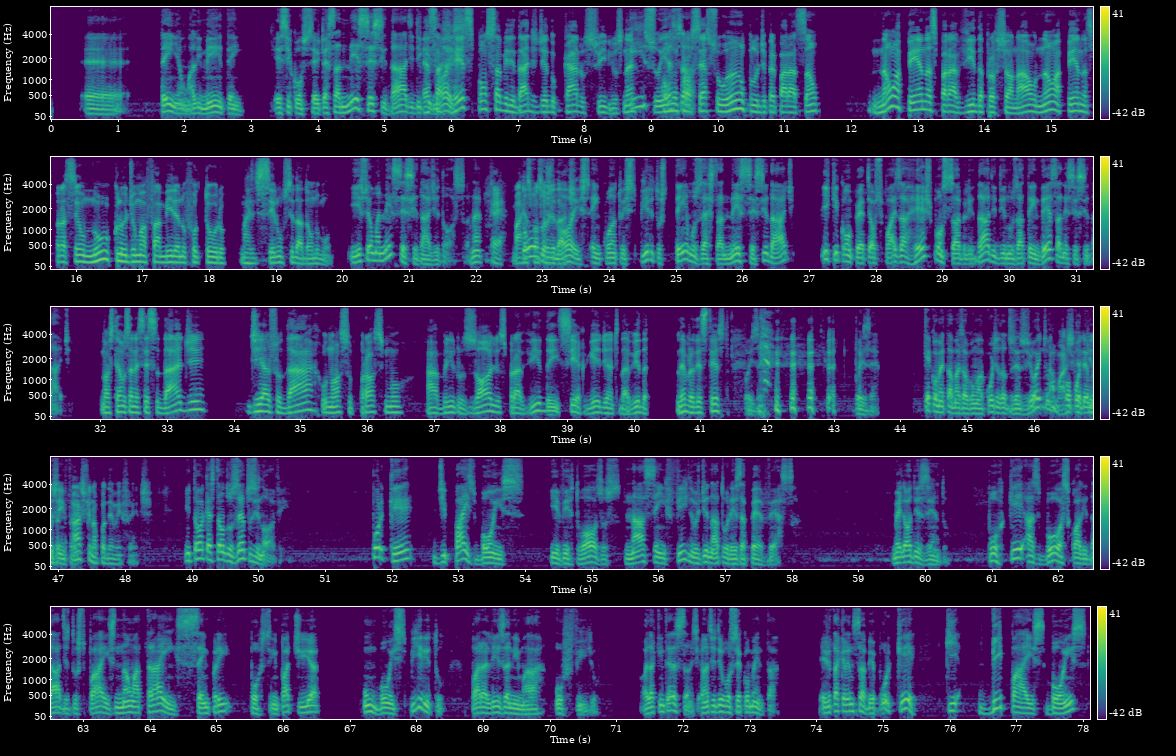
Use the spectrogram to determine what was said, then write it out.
é, tenham, alimentem esse conceito, essa necessidade de que essa nós... Responsabilidade de educar os filhos, né? Isso, Como essa... um processo amplo de preparação, não apenas para a vida profissional, não apenas para ser o núcleo de uma família no futuro, mas de ser um cidadão do mundo. E isso é uma necessidade nossa, né? É, uma Todos responsabilidade. Todos nós, enquanto espíritos, temos esta necessidade e que compete aos pais a responsabilidade de nos atender essa necessidade. Nós temos a necessidade de ajudar o nosso próximo a abrir os olhos para a vida e se erguer diante da vida, Lembra desse texto? Pois é. pois é. Quer comentar mais alguma coisa da 208? Não, acho Ou podemos que ir em frente? Acho que não podemos ir em frente. Então a questão 209. Por que de pais bons e virtuosos nascem filhos de natureza perversa? Melhor dizendo, por que as boas qualidades dos pais não atraem sempre, por simpatia, um bom espírito para lhes animar o filho? Olha que interessante, antes de você comentar. Ele está querendo saber por que, que de pais bons,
